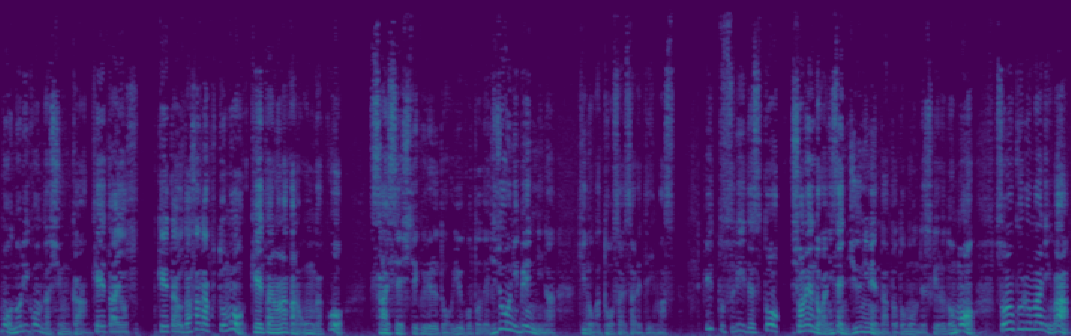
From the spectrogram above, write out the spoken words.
もう乗り込んだ瞬間、携帯を、携帯を出さなくとも、携帯の中の音楽を再生してくれるということで、非常に便利な機能が搭載されています。フィット3ですと、初年度が2012年だったと思うんですけれども、その車には、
